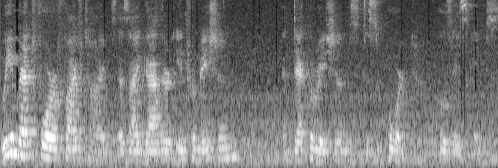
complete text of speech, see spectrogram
We met four or five times as I gathered information and declarations to support Jose's case.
